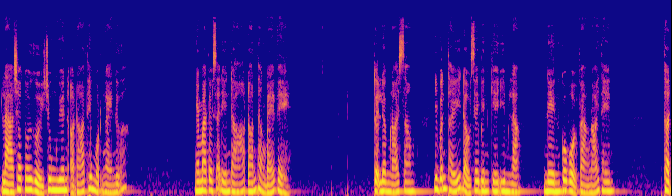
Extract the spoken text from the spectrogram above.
Là cho tôi gửi Trung Nguyên ở đó thêm một ngày nữa. Ngày mai tôi sẽ đến đó đón thằng bé về. Tuệ Lâm nói xong, Nhưng vẫn thấy đầu dây bên kia im lặng, Nên cô vội vàng nói thêm. Thật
